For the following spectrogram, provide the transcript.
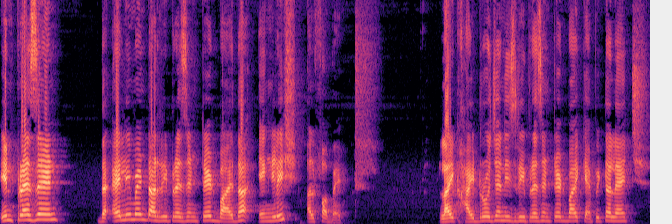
In present, the element are represented by the English alphabet. like hydrogen is represented by capital H,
